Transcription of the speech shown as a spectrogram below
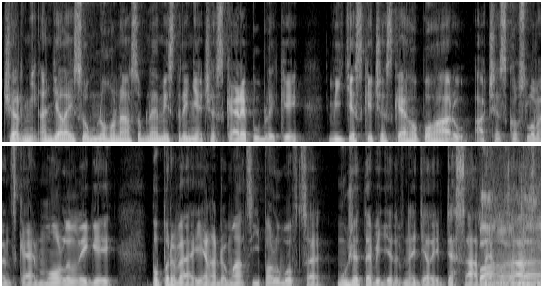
Černí anděle jsou mnohonásobné mistrině České republiky, vítězky Českého poháru a Československé MOL ligy. Poprvé je na domácí palubovce. Můžete vidět v neděli 10. Plánujeme září.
